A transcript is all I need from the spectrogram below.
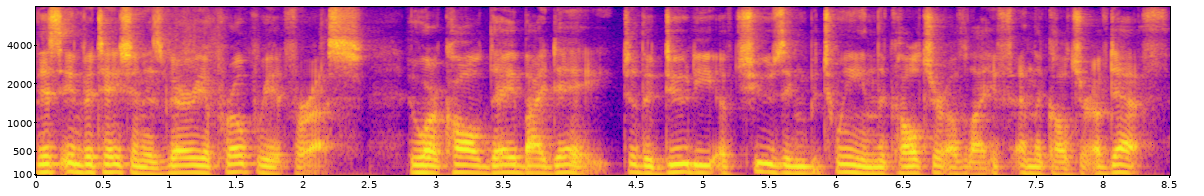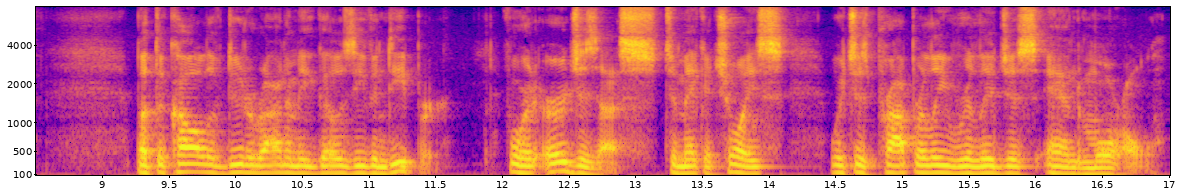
This invitation is very appropriate for us who are called day by day to the duty of choosing between the culture of life and the culture of death. But the call of Deuteronomy goes even deeper, for it urges us to make a choice which is properly religious and moral.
